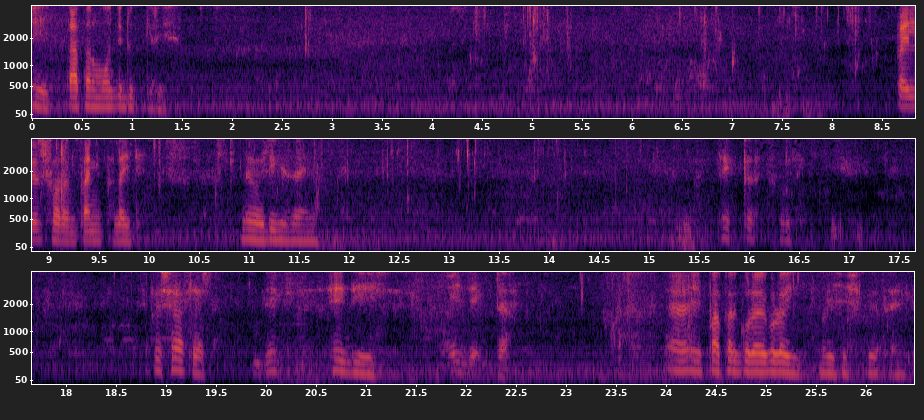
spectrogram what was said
এই পাতার মধ্যে ঢুকে রয়েছে পাইলে সরান, পানি ফেলাই দে। ওইদিকে যায় না। একটা ছড়ছে। পাশে আছে। এই দিয়ে এই যে একটা। এই পাতার গোড়ায় গোড়াই বিশেষ করে থাকে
